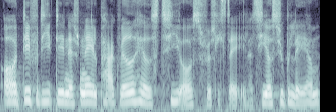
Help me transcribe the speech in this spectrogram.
Og det er fordi, det er Nationalpark Vadehavets 10-års fødselsdag, eller 10-års jubilæum.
